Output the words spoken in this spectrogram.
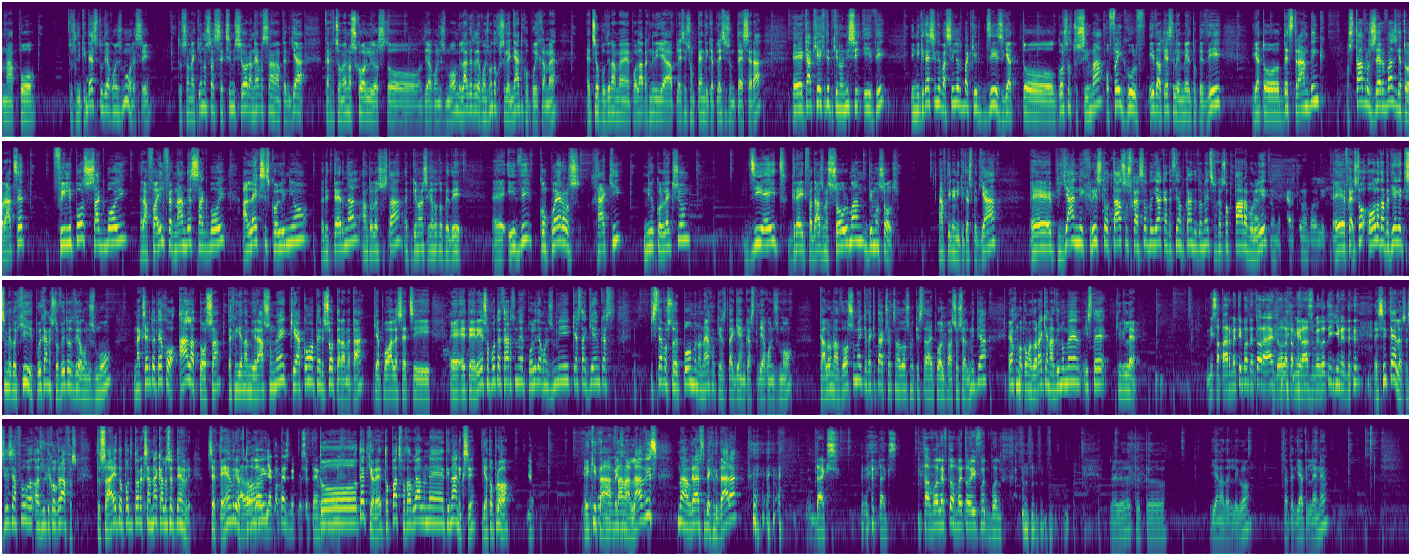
να πω τους νικητές του διαγωνισμού, ρε, εσύ. Τους ανακοίνωσα στι 6.30 ώρα, ανέβασα παιδιά καρφιτσωμένο σχόλιο στο διαγωνισμό. Μιλάω για το διαγωνισμό το Χριστουγεννιάτικο που είχαμε. Έτσι, όπου δίναμε πολλά παιχνίδια για PlayStation 5 και PlayStation 4. Ε, κάποιοι έχετε επικοινωνήσει ήδη. Οι νικητές είναι Βασίλειος Μπακυρτζής για το Ghost of Tsushima. Ο Fake Wolf είδα ότι έστειλε email το παιδί για το Death Stranding. Ο Σταύρος Ζέρβας για το Ratchet. Φίλιππος, Sackboy. Ραφαήλ Φερνάντες, Sackboy. Αλέξης Κολίνιο, Returnal, αν το λέω σωστά, επικοινώνησε για αυτό το παιδί ε, ήδη. Conqueros Haki, New Collection, G8, Great φαντάζομαι, Soulman, Demon Souls. Αυτή είναι οι νικητές παιδιά. Ε, Γιάννη, Χρήστο, Τάσος, ευχαριστώ παιδιά κατευθείαν που κάνετε τον έτσι. Ευχαριστώ πάρα πολύ. Ευχαριστούμε, ευχαριστούμε πολύ. Ε, ευχαριστώ όλα τα παιδιά για τη συμμετοχή που είχαν στο βίντεο του διαγωνισμού. Να ξέρετε ότι έχω άλλα τόσα παιχνίδια να μοιράσουμε και ακόμα περισσότερα μετά και από άλλες έτσι ε, εταιρείες. Οπότε θα έρθουν πολλοί διαγωνισμοί και στα Gamecast. Πιστεύω στο επόμενο να έχω και στα Gamecast διαγωνισμό. Καλό να δώσουμε και θα κοιτάξω έτσι να δώσουμε και στα υπόλοιπα social media. Έχουμε ακόμα δωράκια να δίνουμε. Είστε κυριλέ. Εμείς θα πάρουμε τίποτε τώρα, άντε όλα τα μοιράζουμε εδώ, τι γίνεται; Εσύ τέλος, εσύ είσαι αφού αθλητικογράφος του site, οπότε τώρα ξανά καλό Σεπτέμβρη. Σεπτέμβρη, Οκτώβρη. Διακοπές μέχρι το Σεπτέμβρη. Το τέτοιο ρε, το patch που θα βγάλουν την άνοιξη για το Pro. Εκεί θα, θα αναλάβεις να βγάλει την παιχνιδάρα. Εντάξει. Εντάξει. Θα βολευτώ με το eFootball. Για να δω λίγο. Τα παιδιά τι λένε.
